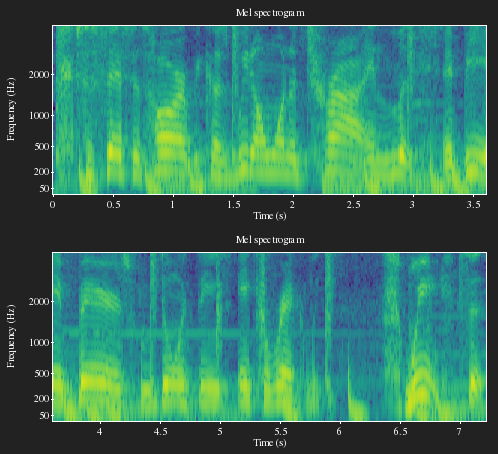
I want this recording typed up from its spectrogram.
Success is hard because we don't want to try and look and be embarrassed from doing things incorrectly. We su-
